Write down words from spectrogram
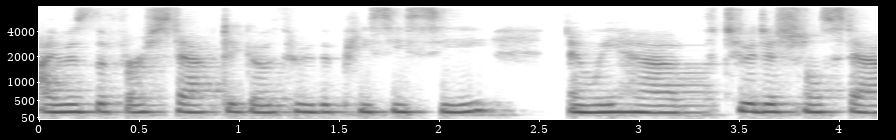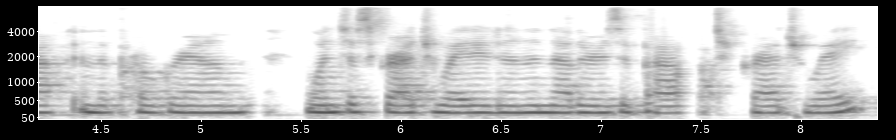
I was the first staff to go through the PCC, and we have two additional staff in the program. One just graduated, and another is about to graduate.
